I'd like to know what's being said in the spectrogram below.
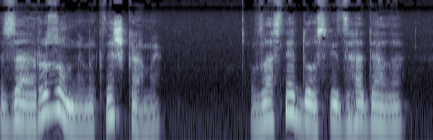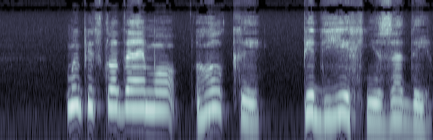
за розумними книжками. Власний досвід згадала. Ми підкладаємо голки під їхні зади.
